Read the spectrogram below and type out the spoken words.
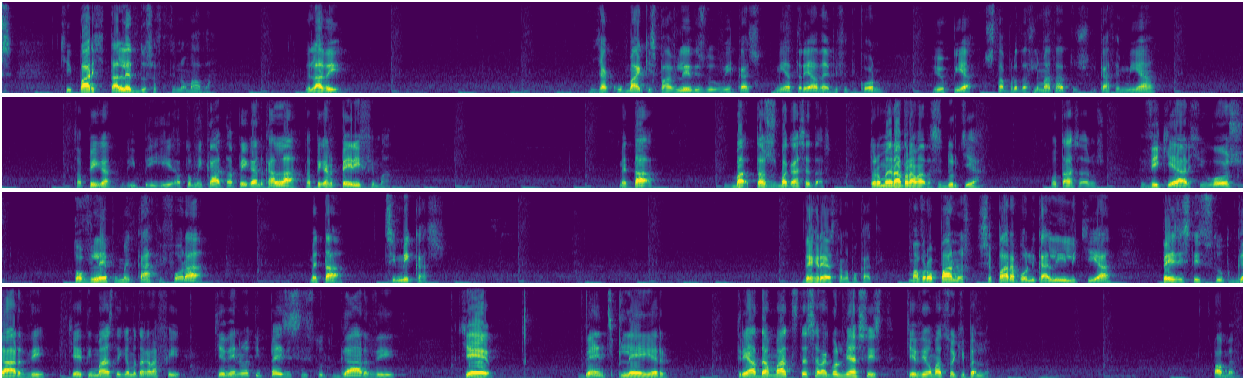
και υπάρχει ταλέντος σε αυτή την ομάδα. Δηλαδή, για κουμάκι Παυλίδης Δουβίκας, μια τριάδα επιθετικών η οποία στα πρωταθλήματά τους η κάθε μία Τα πήγαν, οι, οι, ατομικά τα πήγαν καλά, τα πήγαν περίφημα. Μετά, Μπα, Τάσος Μπακασέτας. Τρομερά πράγματα στην Τουρκία. Ο Τάσαρος. Δίκαια αρχηγός, το βλέπουμε κάθε φορά. Μετά, Τσιμίκας. Δεν χρειάζεται να πω κάτι. Μαυροπάνος σε πάρα πολύ καλή ηλικία παίζει στη Στουτγκάρδη και ετοιμάζεται για μεταγραφή. Και δεν είναι ότι παίζει στη Στουτγκάρδη και bench player. 30 μάτς, 4 γκολ, μια assist και 2 μάτς στο κύπελο. Πάμε.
